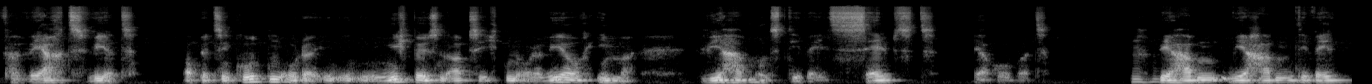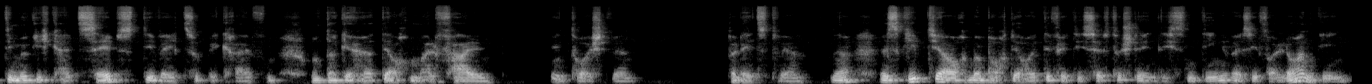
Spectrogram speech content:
verwehrt wird, ob jetzt in guten oder in, in, in nicht bösen Absichten oder wie auch immer, wir haben uns die Welt selbst erobert. Mhm. Wir, haben, wir haben die Welt, die Möglichkeit, selbst die Welt zu begreifen. Und da gehört ja auch mal fallen enttäuscht werden, verletzt werden. Ja, es gibt ja auch, man braucht ja heute für die selbstverständlichsten Dinge, weil sie verloren gehen,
